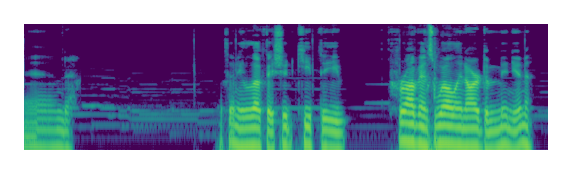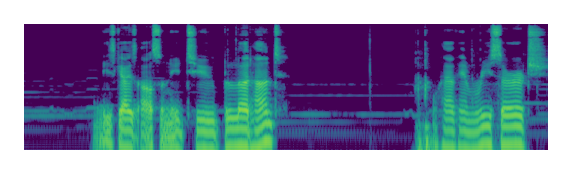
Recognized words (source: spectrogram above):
And with any luck, they should keep the province well in our dominion. These guys also need to blood hunt. We'll have him research.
